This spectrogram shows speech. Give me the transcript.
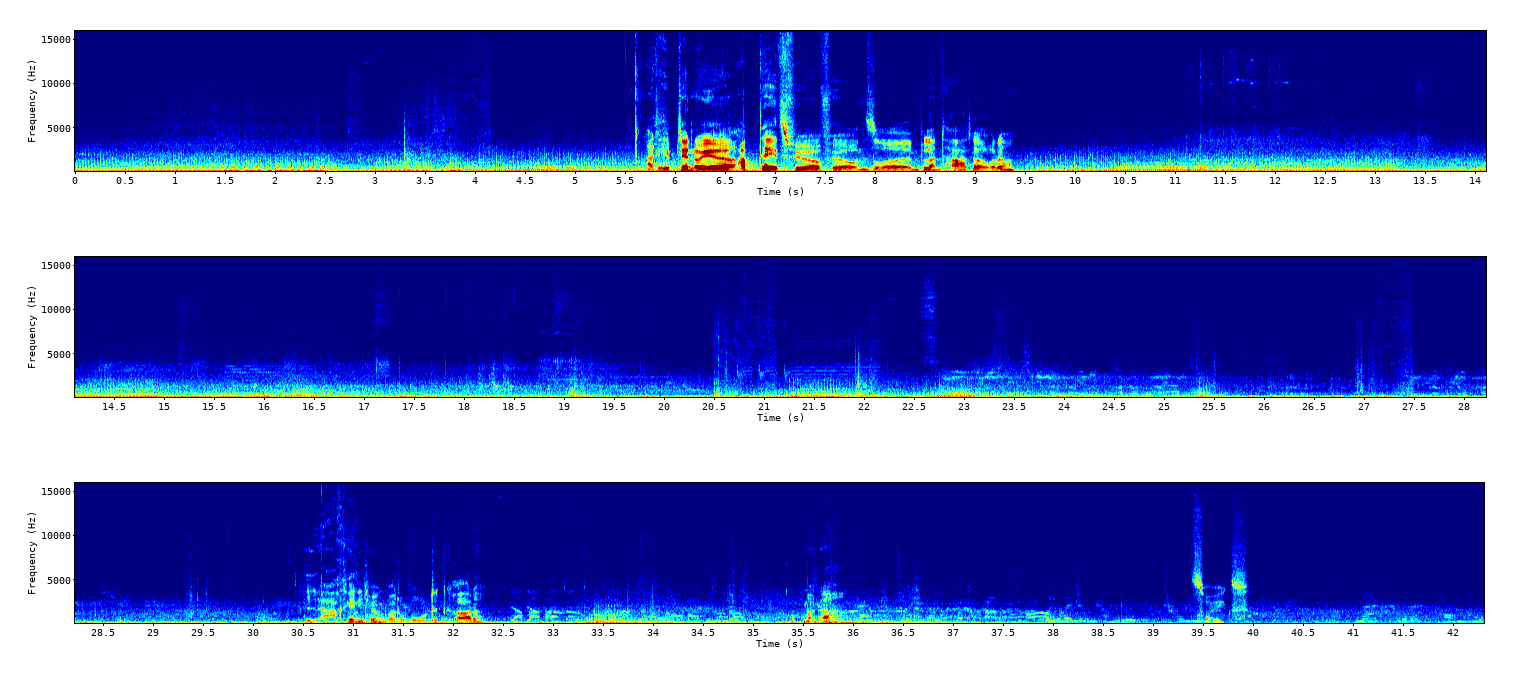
Ah, die gibt ja neue Updates für, für unsere Implantate, oder? Lag hier nicht irgendwas rotet gerade? Guck mal da. Zeugs.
